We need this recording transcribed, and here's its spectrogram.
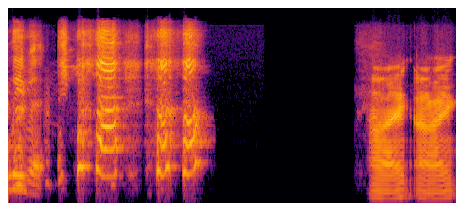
Leave it. all right, all right.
